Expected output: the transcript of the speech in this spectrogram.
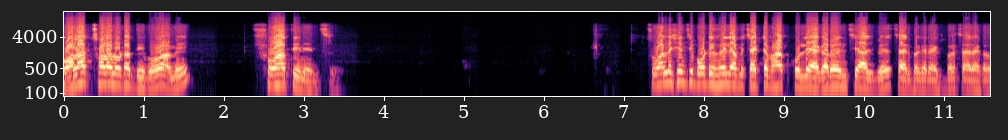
গলার ছড়ানোটা দিব আমি সোয়া তিন ইঞ্চি চুয়াল্লিশ ইঞ্চি বডি হইলে আপনি চারটা ভাগ করলে এগারো ইঞ্চি আসবে, চার ভাগের এক ভাগ চার, এগারো,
